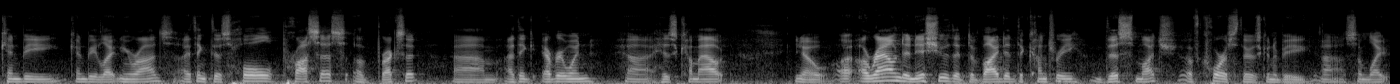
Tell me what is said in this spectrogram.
can be can be lightning rods. I think this whole process of Brexit. Um, I think everyone uh, has come out, you know, around an issue that divided the country this much. Of course, there's going to be uh, some light,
